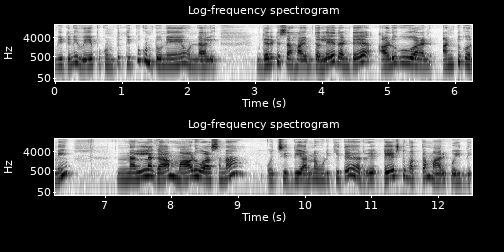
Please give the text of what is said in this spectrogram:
వీటిని వేపుకుంటూ తిప్పుకుంటూనే ఉండాలి. గరిటి సహాయంతో లేదంటే అడుగు అంటుకొని నల్లగా మాడు వాసన వచ్చిద్ది అన్నం ఉడికితే టేస్ట్ మొత్తం మారిపోయిద్ది.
